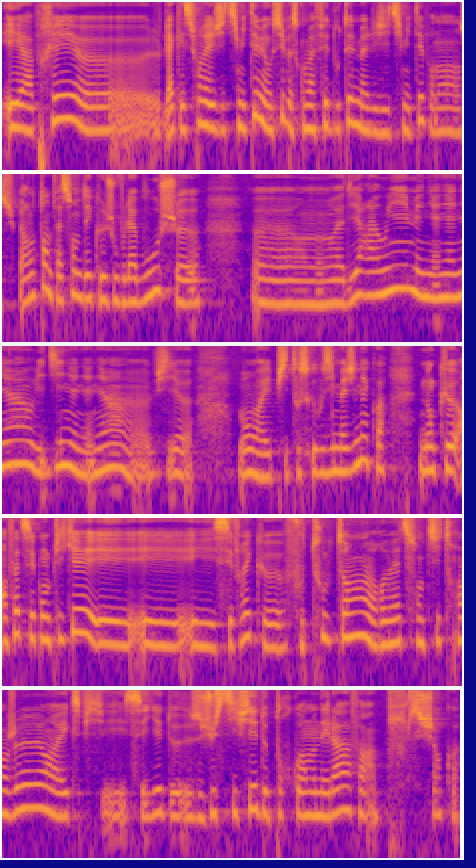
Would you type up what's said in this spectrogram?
Et après, la question de la légitimité, mais aussi parce qu'on m'a fait douter de ma légitimité pendant super longtemps. De toute façon, dès que j'ouvre la bouche on va dire ah oui mais gna gna gna Ovidie gna gna gna euh, puis euh, bon et puis tout ce que vous imaginez quoi. Donc en fait c'est compliqué et, c'est vrai qu'il faut tout le temps remettre son titre en jeu essayer de justifier de pourquoi on est là enfin c'est chiant quoi.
